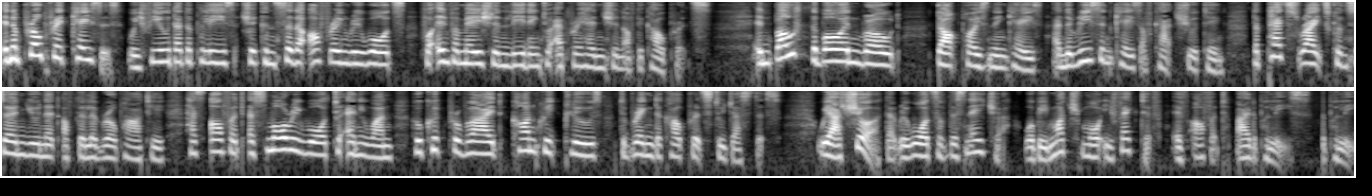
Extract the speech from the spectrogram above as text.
In appropriate cases, we feel that the police should consider offering rewards for information leading to apprehension of the culprits. In both the Bowen Road dog poisoning case and the recent case of cat shooting, the Pets Rights Concern Unit of the Liberal Party has offered a small reward to anyone who could provide concrete clues to bring the culprits to justice. We are sure that rewards of this nature will be much more effective if offered by the police. The police.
